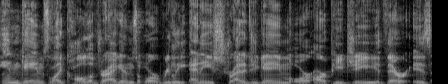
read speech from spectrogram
in games like Call of Dragons or really any strategy game or RPG there is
